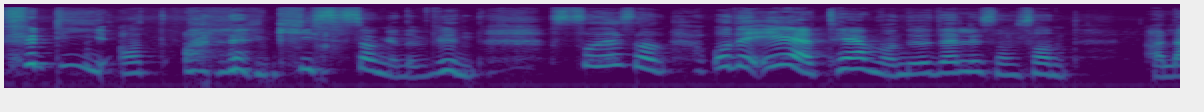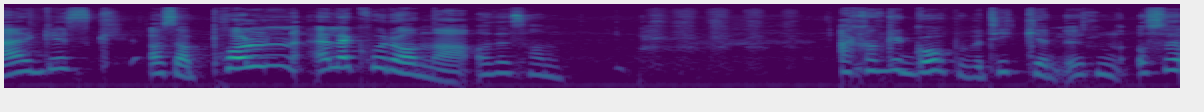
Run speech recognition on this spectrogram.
Fordi at allergisesongen er begynt. Så det er sånn, og det er et tema nå. Det er liksom sånn allergisk, altså pollen eller korona. Og det er sånn Jeg kan ikke gå på butikken uten Og så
